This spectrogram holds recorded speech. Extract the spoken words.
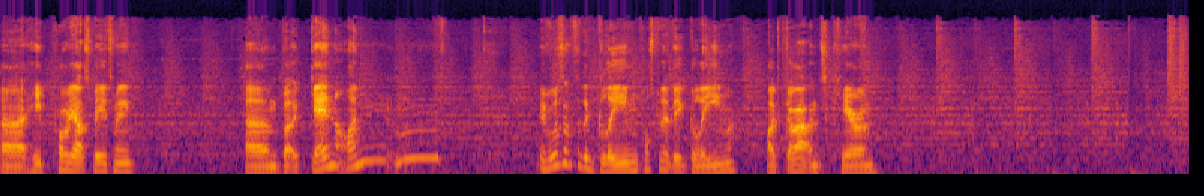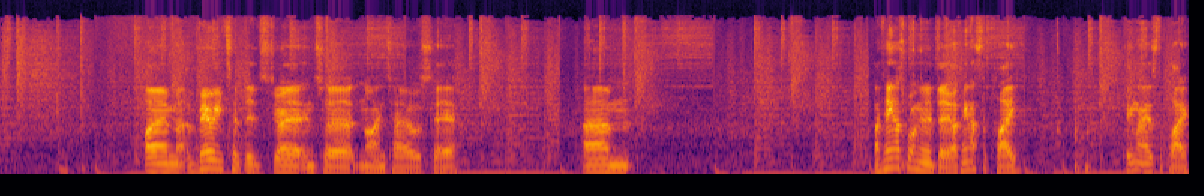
Uh, he probably outspeeds me. Um, but again, I'm... Mm, if it wasn't for the Gleam, possibly it'd be a Gleam, I'd go out into Kyurem. I'm very tempted to go into Ninetales here. Um, I think that's what I'm going to do. I think that's the play. I think that is the play.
